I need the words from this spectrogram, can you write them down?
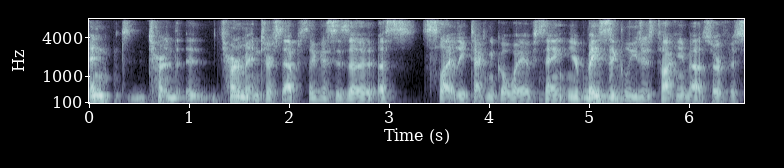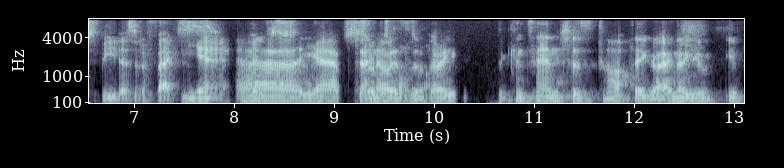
And tur- tournament intercepts, like this is a, a, slightly technical way of saying you're basically just talking about surface speed as it affects. Yeah, yeah. I know it's a very contentious topic, right? I know you you,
